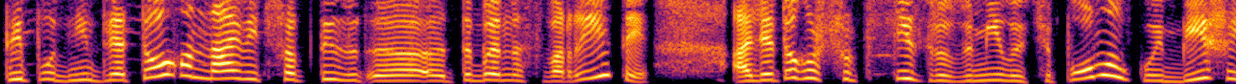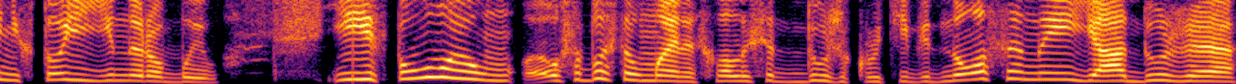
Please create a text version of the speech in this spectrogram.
типу не для того, навіть щоб ти е, тебе не сварити, а для того, щоб всі зрозуміли цю помилку і більше ніхто її не робив. І з Паулою особисто в мене склалися дуже круті відносини. Я дуже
